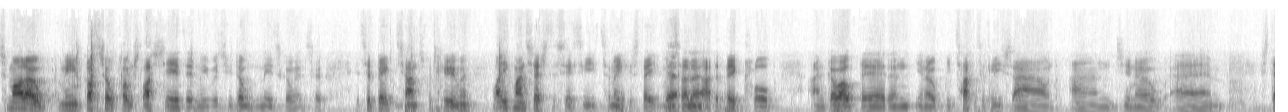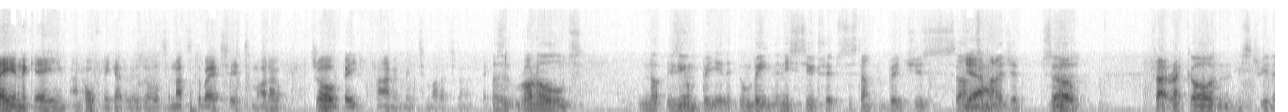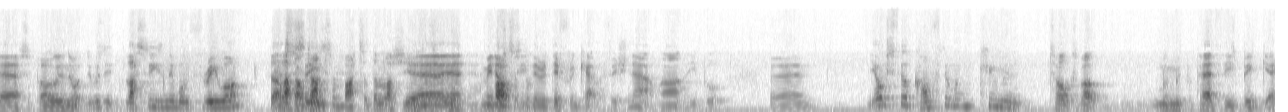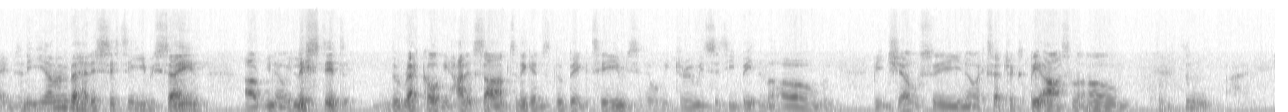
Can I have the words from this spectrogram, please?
Tomorrow, I mean, we got so close last year, didn't we? Which we don't need to go into. It's a big chance for Koeman, like Manchester City, to make a statement yeah. at, a, at a big club and go out there and you know be tactically sound and you know um, stay in the game and hopefully get a result. And that's the way I see it tomorrow. Draw will be fine with me tomorrow. To be honest with you. Hasn't Ronald, not, is he unbeaten, unbeaten in his two trips to Stamford Bridge as Southampton Yeah. manager? So, track record and history there, I suppose. And was it last season they won 3 1? Yeah, last Southampton battered them last year. Yeah, didn't yeah. I mean, Battered obviously, them. they're a different kettle of fish now, aren't they? But um, you always feel confident when Koeman talks about when we prepare for these big games. And he, I remember Head of City, he was saying, uh, you know, he listed the record he had at Southampton against the big teams. You know, we drew with City, beat them at home, we beat Chelsea, you know, etc. Beat Arsenal at home.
